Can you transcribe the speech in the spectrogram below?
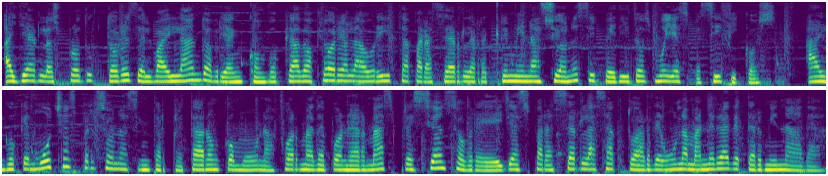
ayer los productores del Bailando habrían convocado a Floria Laurita para hacerle recriminaciones y pedidos muy específicos, algo que muchas personas interpretaron como una forma de poner más presión sobre ellas para hacerlas actuar de una manera determinada.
